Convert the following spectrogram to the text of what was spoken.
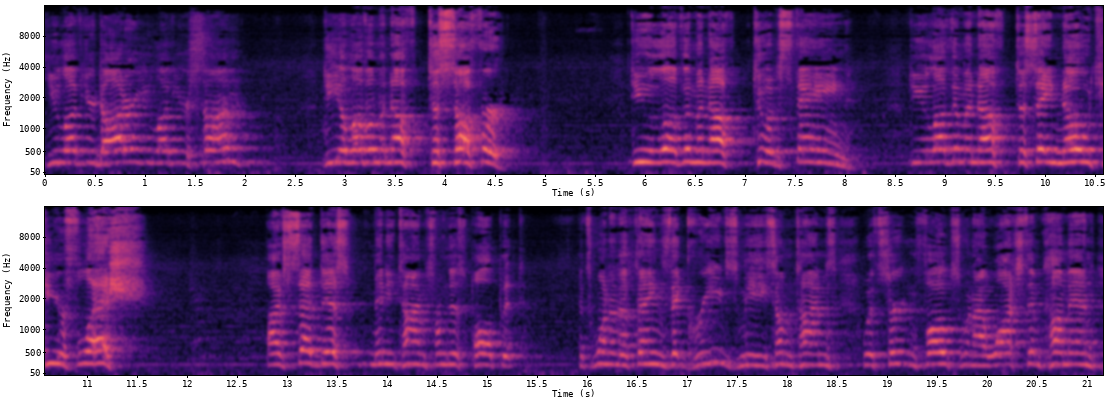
You love your daughter, you love your son. Do you love them enough to suffer? Do you love them enough to abstain? Do you love them enough to say no to your flesh? I've said this many times from this pulpit. It's one of the things that grieves me sometimes with certain folks when I watch them come in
